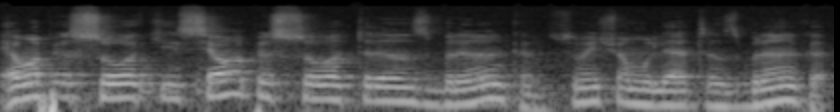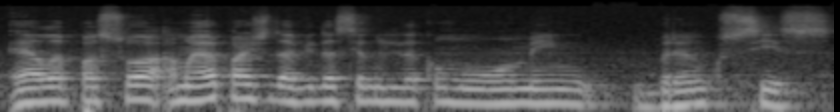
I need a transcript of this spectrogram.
é uma pessoa que, se é uma pessoa trans branca, principalmente uma mulher trans branca, ela passou a maior parte da vida sendo lida como um homem branco cis.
